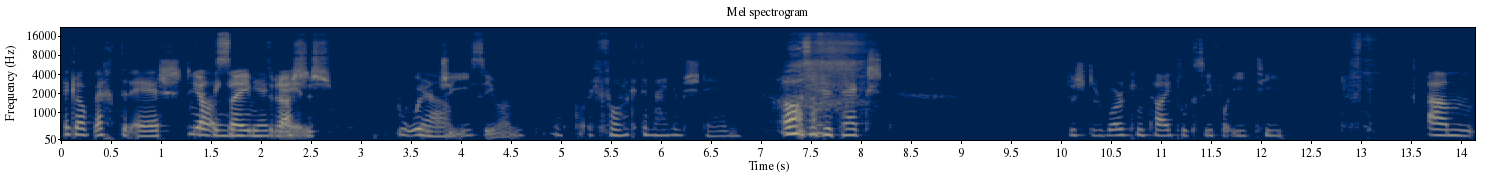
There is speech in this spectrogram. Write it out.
ich glaube echt der erste. Ja, same. Der Rest ist ur Ja. cheesy, man. Oh Gott, ich folgte meinem Stern. Oh, so viel Text. Das war der Working Title von E.T. Ähm,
